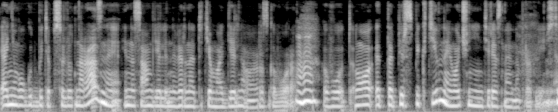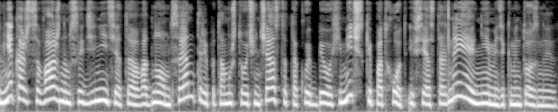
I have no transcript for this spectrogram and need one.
Они могут быть абсолютно разные, и на самом деле, наверное, это тема отдельного разговора. Угу. Вот. Но это перспективное и очень интересное направление. Мне кажется важным соединить это в одном центре, потому что очень часто такой биохимический подход и все остальные немедикаментозные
